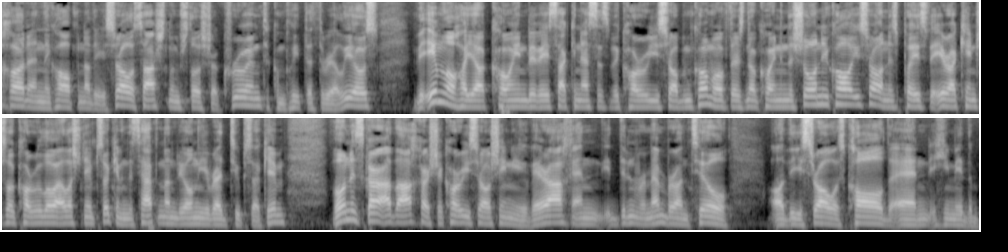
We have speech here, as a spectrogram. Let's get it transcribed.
echad, and they call up another Yisrael, Sashlum shlosha kruim, to complete the three alios. V'im lo haya koin beveis hakineses v'karu Yisrael b'mkomo, if there's no coin in the shul, and you call Yisrael in his place, v'ira kin shlo karu lo ela psukim, this happened under the only read two psukim. Lo niskar ad achar shekaru Yisrael sheni uverach, and it didn't remember until uh, the Yisrael was called and he made the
